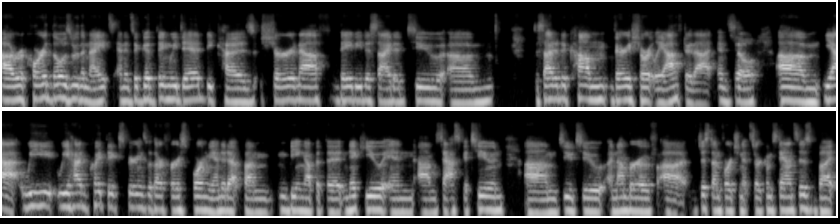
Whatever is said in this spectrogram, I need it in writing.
uh, record those were the nights, and it's a good thing we did because sure enough, baby decided to um, decided to come very shortly after that. And so, um, yeah, we we had quite the experience with our firstborn. We ended up um, being up at the NICU in um, Saskatoon um, due to a number of uh, just unfortunate circumstances. But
